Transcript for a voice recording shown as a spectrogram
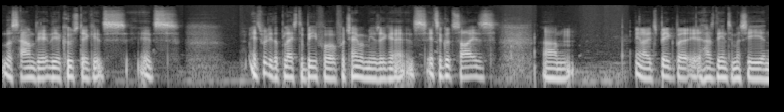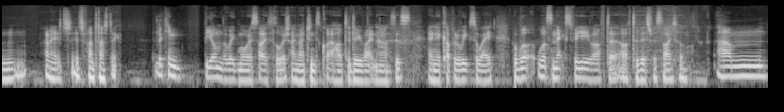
the sound, the the acoustic. It's it's it's really the place to be for, for chamber music, it's it's a good size. Um, you know, it's big, but it has the intimacy, and I mean, it's it's fantastic. Looking beyond the Wigmore recital, which I imagine is quite hard to do right now because it's only a couple of weeks away. But what what's next for you after after this recital? Um,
